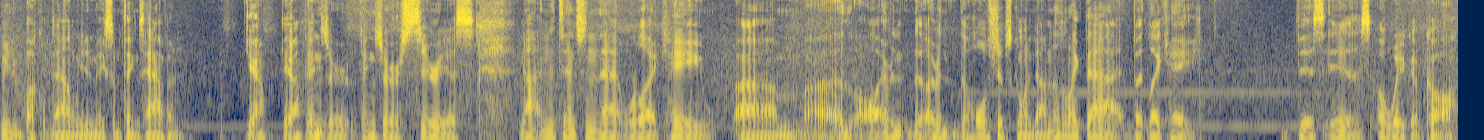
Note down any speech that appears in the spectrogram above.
we need to buckle down. We need to make some things happen." Yeah, yeah. things are things are serious, not in the tension that we're like, hey, um, uh, all, every, the, every, the whole ship's going down, nothing like that, but like, hey, this is a wake up call.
